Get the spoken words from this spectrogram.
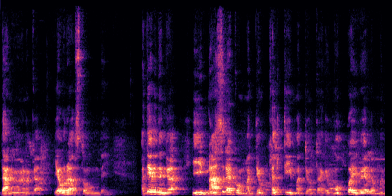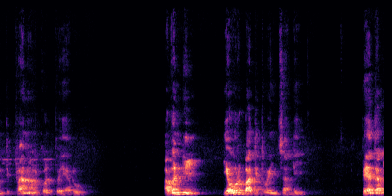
దాని వెనుక ఎవరు హస్తం ఉంది? అదేవిధంగా ఈ నాసిరకం మద్యం కల్తీ మద్యం తాగి ముప్పై వేల మంది ప్రాణాలు కోల్పోయారు. అవన్నీ ఎవరు బాధ్యత వహించాలి? పేదల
